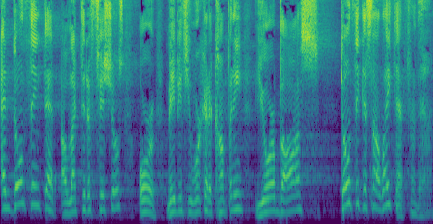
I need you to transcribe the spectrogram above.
And don't think that elected officials, or maybe if you work at a company, your boss, don't think it's not like that for them.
